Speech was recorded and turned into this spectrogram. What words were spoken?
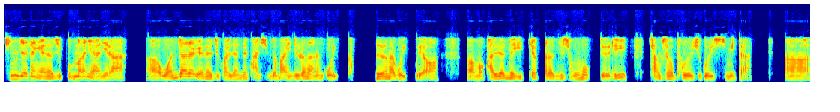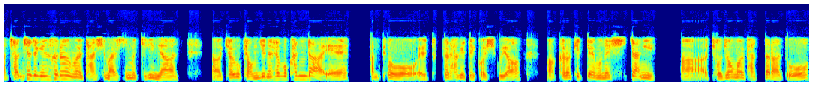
신재생 에너지뿐만이 아니라 어, 원자력 에너지 관련된 관심도 많이 늘어나는 고, 늘어나고 있고요. 어, 뭐 관련된 ETF라든지 종목들이 상승을 보여주고 있습니다. 어, 전체적인 흐름을 다시 말씀을 드리면 어, 결국 경기는 회복한다에 한 표에 투표를 하게 될 것이고요. 어, 그렇기 때문에 시장이 어, 조정을 받더라도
